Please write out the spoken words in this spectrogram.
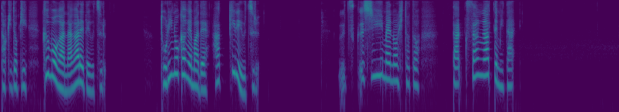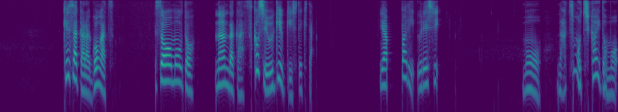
時々雲が流れて映る。鳥の影まではっきり映る。美しい目の人とたくさん会ってみたい。今朝から5月。そう思うとなんだか少しウキウキしてきた。やっぱり嬉しい。もう夏も近いと思う。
